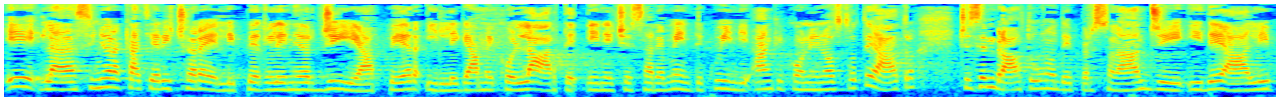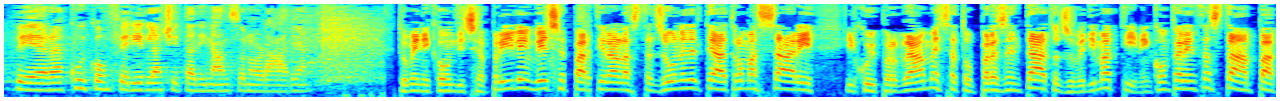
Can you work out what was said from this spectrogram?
e la signora Katia Ricciarelli per l'energia, per il legame con l'arte e necessariamente quindi anche con il nostro teatro, ci è sembrato uno dei personaggi ideali per cui conferire la cittadinanza onoraria. Domenica 11 aprile invece partirà la stagione del Teatro Massari, il cui programma è stato presentato giovedì mattina in conferenza stampa.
